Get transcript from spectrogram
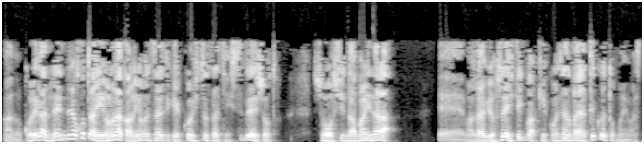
あの、これが年齢のことは世の中のようにされて結婚した人たちに失礼でしょうと。昇進のあまりなら、えー学びを整理していけば結婚した場合やってくると思います。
